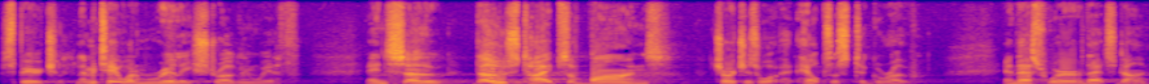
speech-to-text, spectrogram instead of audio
spiritually. Let me tell you what I'm really struggling with. And so those types of bonds, church, is what helps us to grow. And that's where that's done.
